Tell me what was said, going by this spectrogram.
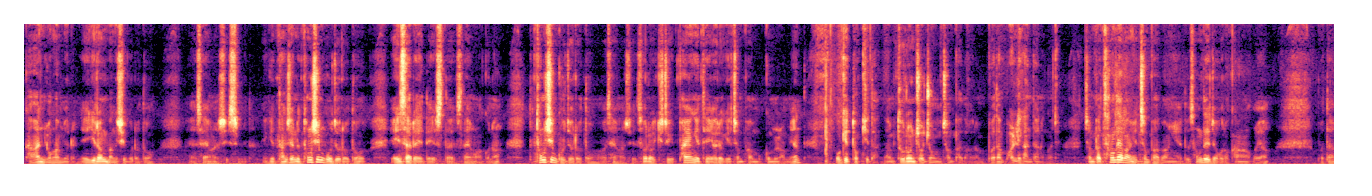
강한 용암열을 예, 이런 방식으로도 예, 사용할 수 있습니다. 이게 단순히 통신 구조로도 에이사라에 대해서도 사용하거나 또 통신 구조로도 사용할 수 있어요. 서로 기존 파형에 대한 여러 개의 전파 묶음을 하면 오키토키다, 드론 조종 전파다 그러면 보다 멀리 간다는 거죠. 전파 상대방의 전파 방해에도 상대적으로 강하고요. 보다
